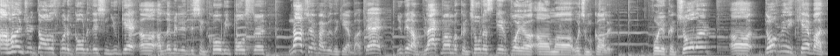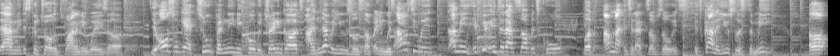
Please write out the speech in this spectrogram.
A $100 for the gold edition. You get uh, a limited edition Kobe poster. Not sure if I really care about that. You get a Black Mamba controller skin for your, um, uh, call it For your controller. Uh, don't really care about that. I mean, this controller's fine anyways. Uh, you also get two Panini Kobe trading cards. I never use those stuff anyways. I don't see what, it, I mean, if you're into that stuff, it's cool. But I'm not into that stuff, so it's it's kind of useless to me. Uh,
